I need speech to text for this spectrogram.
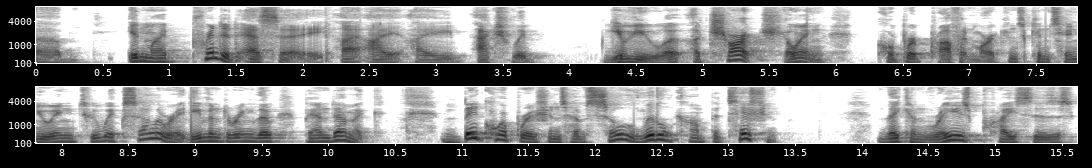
Uh, in my printed essay, I, I, I actually give you a, a, chart showing corporate profit margins continuing to accelerate even during the pandemic. Big corporations have so little competition, they can raise prices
